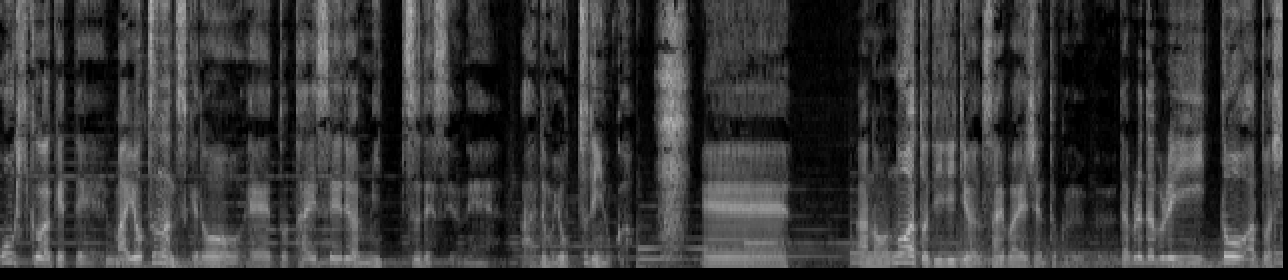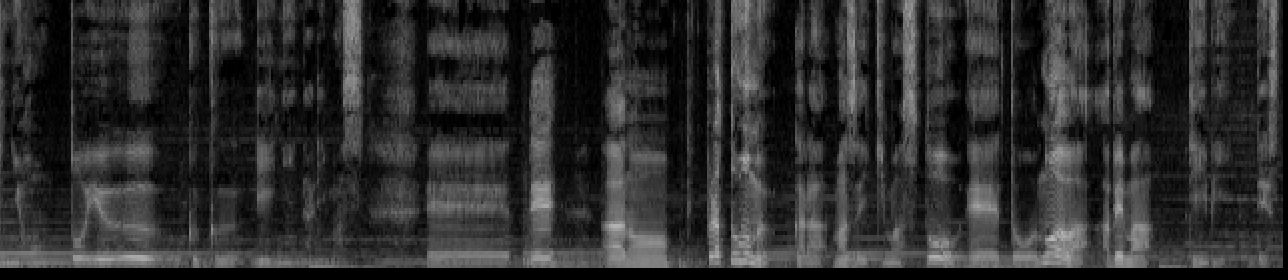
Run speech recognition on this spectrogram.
大きく分けて、まあ4つなんですけど、えっ、ー、と、体制では3つですよね。あ、でも4つでいいのか。えー、あの、ノアと DDT はサイバーエージェントグループ、WWE と、あとは新日本というくくりになります。えー、で、あの、プラットフォームからまずいきますと、えっ、ー、と、ノアは ABEMATV です。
